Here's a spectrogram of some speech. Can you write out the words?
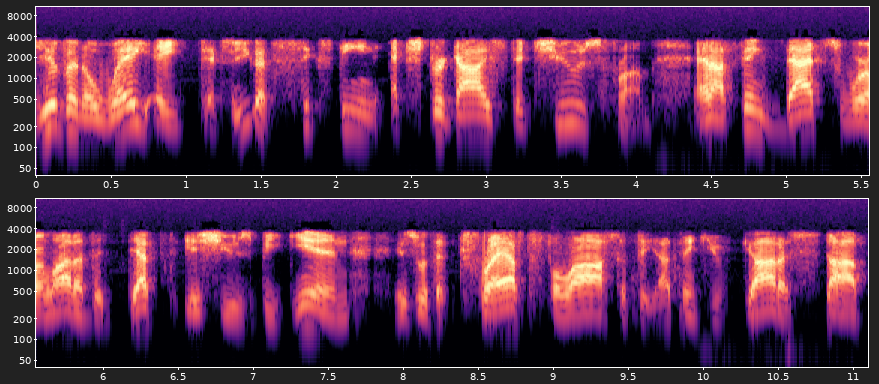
given away eight picks. So you got 16 extra guys to choose from. And I think that's where a lot of the depth issues begin is with a draft philosophy. I think you've got to stop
